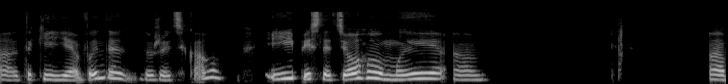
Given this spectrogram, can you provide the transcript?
А, Такі є види, дуже цікаво. І після цього ми а, а,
